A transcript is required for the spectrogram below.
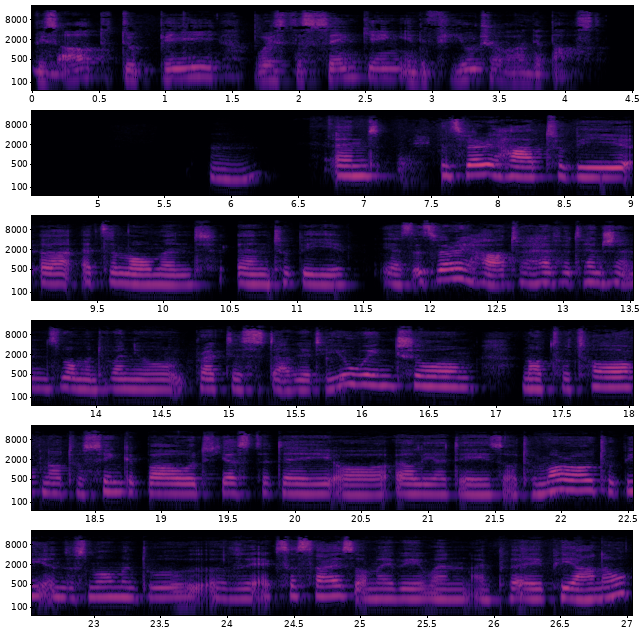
Without to be with the thinking in the future or in the past. Mm-hmm. And it's very hard to be uh, at the moment and to be, yes, it's very hard to have attention in this moment when you practice WTU WingTsun, not to talk, not to think about yesterday or earlier days or tomorrow, to be in this moment, do uh, the exercise, or maybe when I play piano.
